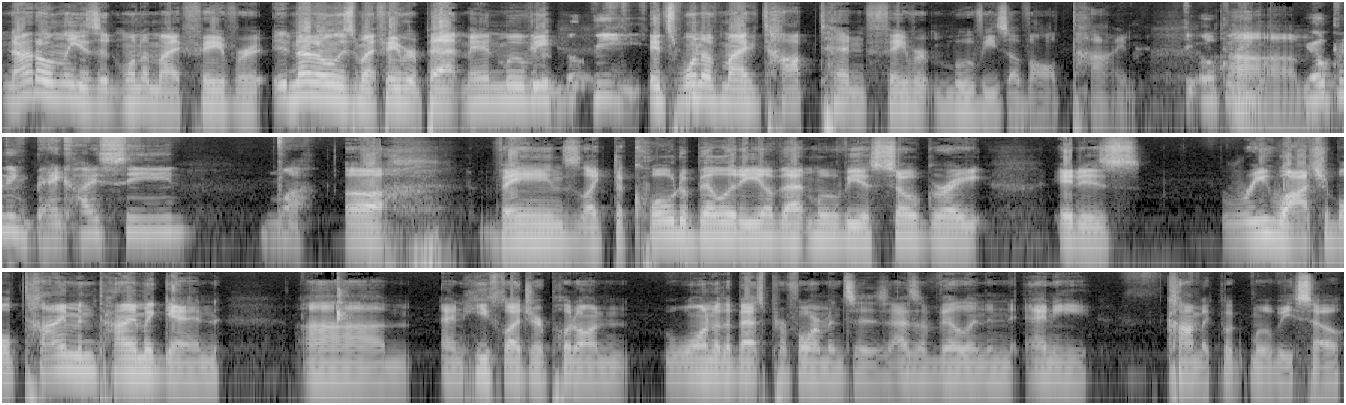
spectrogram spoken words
not only is it one of my favorite, it not only is it my favorite Batman movie, movie. it's one of my top ten favorite movies of all time. The opening, Um, the opening bank heist scene. Mwah. Ugh, veins like the quotability of that movie is so great. It is rewatchable time and time again. Um, and Heath Ledger put on one of the best performances as a villain in any comic book movie. So,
